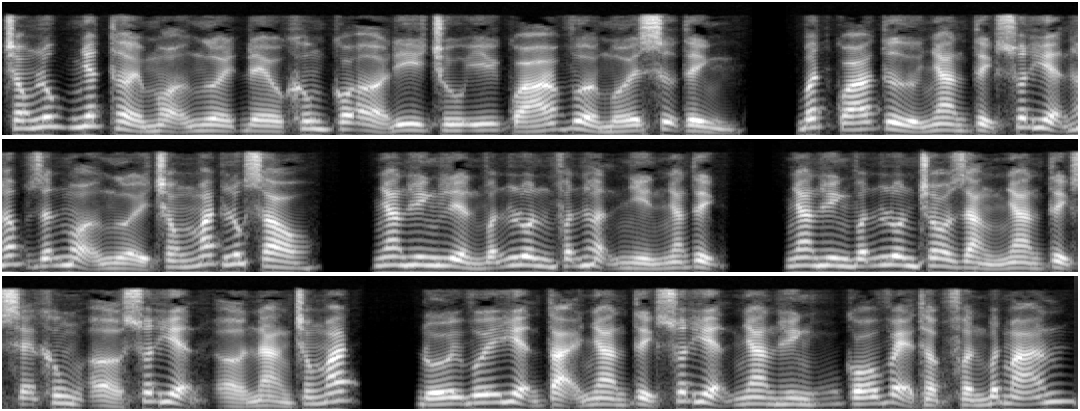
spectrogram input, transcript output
Trong lúc nhất thời mọi người đều không có ở đi chú ý quá vừa mới sự tình, bất quá từ nhan tịch xuất hiện hấp dẫn mọi người trong mắt lúc sau, nhan hình liền vẫn luôn phẫn hận nhìn nhan tịch, nhan hình vẫn luôn cho rằng nhan tịch sẽ không ở xuất hiện ở nàng trong mắt, đối với hiện tại nhan tịch xuất hiện nhan hình có vẻ thập phần bất mãn,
